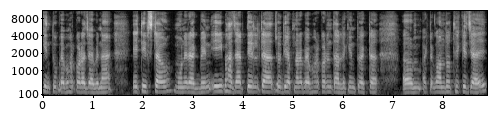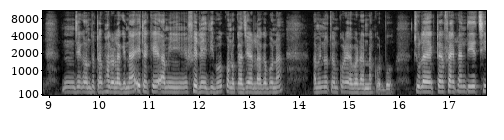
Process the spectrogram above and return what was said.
কিন্তু ব্যবহার করা যাবে না। এই টিপসটাও মনে রাখবেন। এই ভাজার তেলটা যদি আপনারা ব্যবহার করেন, তাহলে কিন্তু একটা একটা গন্ধ থেকে যায়। যে গন্ধটা ভালো লাগে না, এটাকে আমি ফেলেই দিব, কোনো কাজে আর লাগাবো না। আমি নতুন করে আবার রান্না করব। চুলায় একটা ফ্রাই প্যান দিয়েছি।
